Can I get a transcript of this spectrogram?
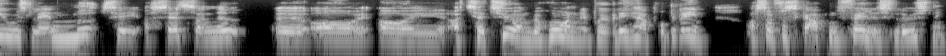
EU's lande nødt til at sætte sig ned øh, og, og, øh, og tage tyren ved hornene på det her problem, og så få skabt en fælles løsning.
